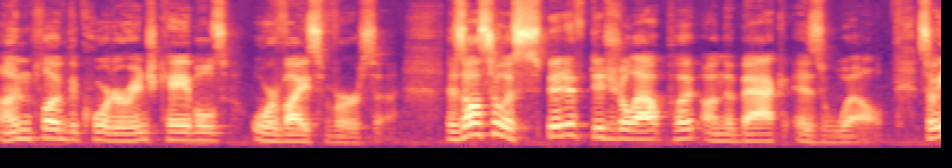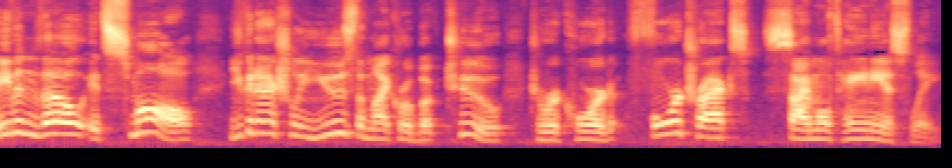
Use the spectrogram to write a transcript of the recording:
unplug the quarter inch cables or vice versa. There's also a SPDIF digital output on the back as well. So even though it's small, you can actually use the Microbook 2 to record four tracks simultaneously.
